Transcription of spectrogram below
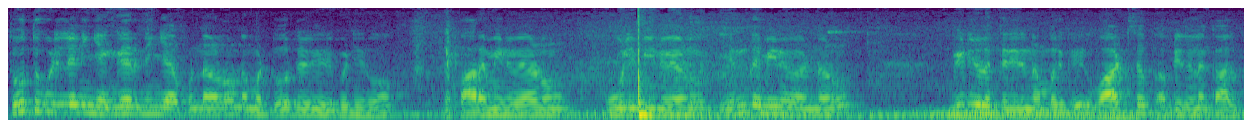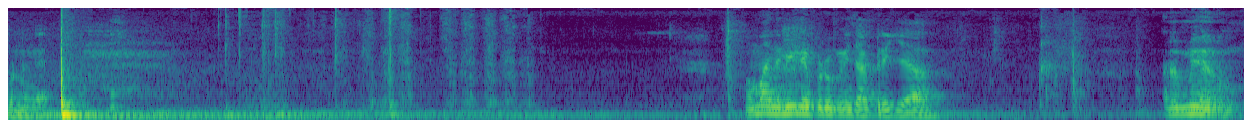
தூத்துக்குடியில் நீங்கள் எங்கே இருந்தீங்க அப்படின்னாலும் நம்ம டோர் டெலிவரி பண்ணிடுவோம். இந்த பாறை மீன் வேணும் ஊளி மீன் வேணும் எந்த மீன் வேணுனாலும் வீடியோவில் தெரியுற நம்பருக்கு வாட்ஸ்அப் அப்படி இல்லைன்னா கால் பண்ணுங்கள் அம்மா இந்த மீன் எப்படி இருக்கு? நீ சாப்பிட்ருக்கியா அருமையாக இருக்கும்.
